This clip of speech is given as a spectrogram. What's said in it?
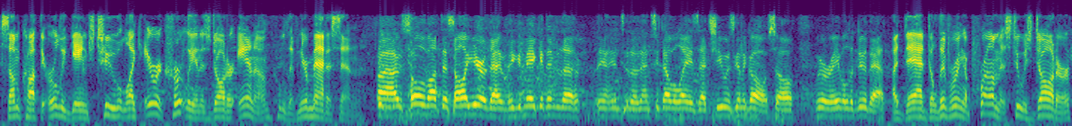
Some caught the early games too, like Eric Hurtley and his daughter Anna, who live near Madison. Uh, I was told about this all year that if we could make it into the into the NCAA's, that she was going to go. So we were able to do that. A dad delivering a promise to his daughter.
